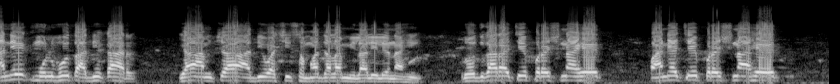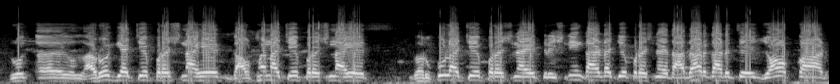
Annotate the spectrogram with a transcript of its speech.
अनेक मूलभूत अधिकार या आमच्या आदिवासी समाजाला मिळालेले नाही. रोजगाराचे प्रश्न आहेत पाण्याचे प्रश्न आहेत रोज आरोग्याचे प्रश्न आहेत गावठाणाचे प्रश्न आहेत घरकुलाचे प्रश्न आहेत रेशनिंग कार्डाचे प्रश्न आहेत आधार कार्डचे जॉब कार्ड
